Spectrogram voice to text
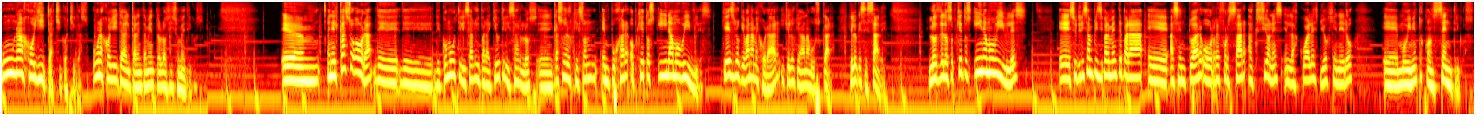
una joyita, chicos, chicas. Una joyita del calentamiento de los isométricos. Em, en el caso ahora de, cómo utilizarlos y para qué utilizarlos, en el caso de los que son empujar objetos inamovibles, ¿qué es lo que van a mejorar y qué es lo que van a buscar? ¿Qué es lo que se sabe? Los de los objetos inamovibles eh, se utilizan principalmente para eh, acentuar o reforzar acciones en las cuales yo genero eh, movimientos concéntricos.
